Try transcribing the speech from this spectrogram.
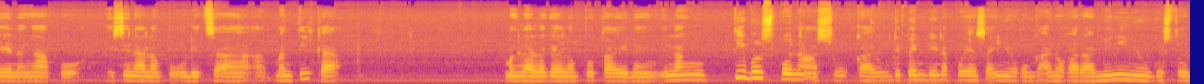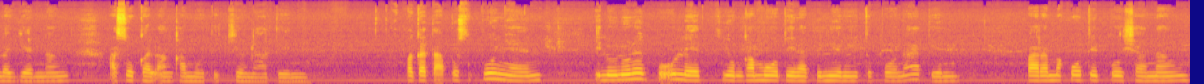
ayan na nga po, isinalang po ulit sa ah, mantika. Maglalagay lang po tayo ng ilang tablespoon ng asukal. Depende na po yan sa inyo kung gaano karami ninyo gusto lagyan ng asukal ang kamuti Q natin. Pagkatapos po niyan, ilulunod po ulit yung kamuti na pinirito po natin para makutit po siya ng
